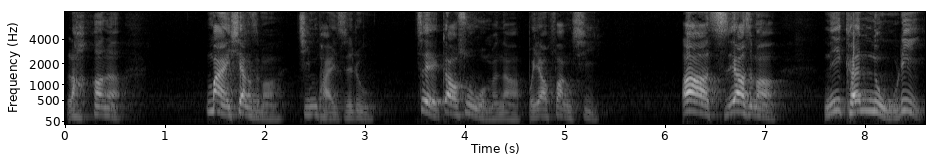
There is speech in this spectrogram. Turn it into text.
然后呢迈向什么金牌之路，这也告诉我们呢不要放弃啊，只要什么你肯努力，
